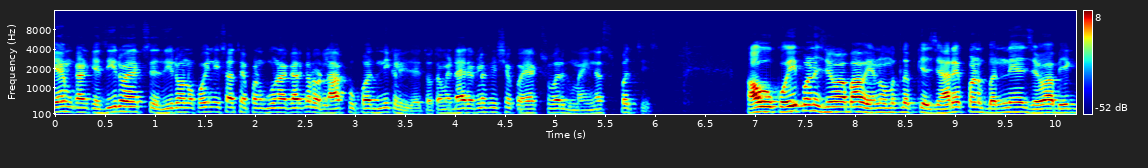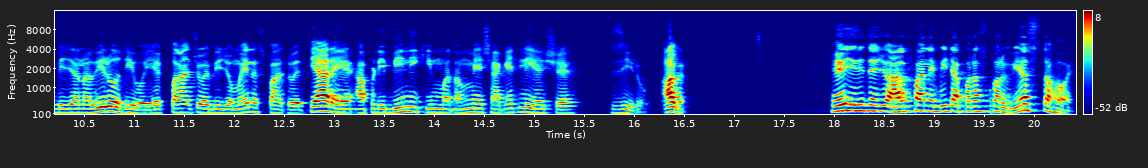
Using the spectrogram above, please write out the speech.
કેમ? કારણ કે ઝીરો એક્સ છે, ઝીરોનો કોઈની સાથે પણ ગુણાકાર કરો એટલે પદ નીકળી જાય. તો તમે ડાયરેક્ટ લખી શકો એક્સ વર્ગ માઇનસ પચીસ. આવો કોઈ પણ જવાબ આવે, એનો મતલબ કે જ્યારે પણ બંને જવાબ એકબીજાના વિરોધી હોય, એક પાંચ હોય, બીજો માઇનસ પાંચ હોય, ત્યારે આપણી બી ની કિંમત હંમેશા કેટલી હશે? ઝીરો. આગળ. એવી જ રીતે જો આલ્ફા અને બીટા પરસ્પર વ્યસ્ત હોય,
